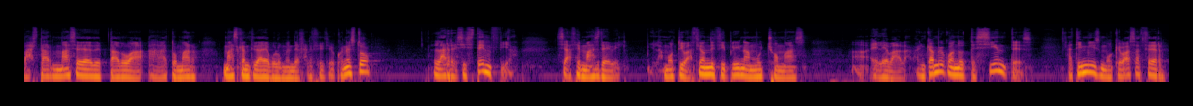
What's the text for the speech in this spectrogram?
va a estar más adaptado a, tomar más cantidad de volumen de ejercicio. Con esto, la resistencia se hace más débil y la motivación, disciplina mucho más ah, elevada. En cambio, cuando te sientes a ti mismo que vas a hacer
